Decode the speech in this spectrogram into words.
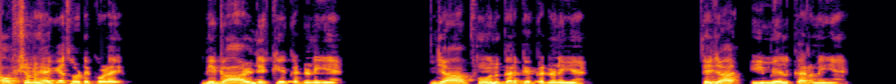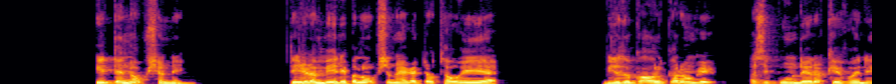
ਆਪਸ਼ਨ ਹੈਗੇ ਤੁਹਾਡੇ ਕੋਲੇ ਵੀ ਗਾਲ ਲਿਖ ਕੇ ਕੱਢਣੀ ਹੈ। ਜਾਂ ਫੋਨ ਕਰਕੇ ਕੱਢਣੀ ਹੈ ਤੇ ਜਾਂ ਈਮੇਲ ਕਰਨੀ ਹੈ, ਇਹ ਤਿੰਨ ਆਪਸ਼ਨ ਨੇ। ਤੇ ਜਿਹੜਾ ਮੇਰੇ ਵੱਲੋਂ ਆਪਸ਼ਨ ਹੈਗਾ, ਚੌਥਾ ਉਹ ਇਹ ਹੈ ਵੀ ਜਦੋਂ ਕਾਲ ਕਰੋਗੇ, ਅਸੀਂ ਕੁੰਡੇ ਰੱਖੇ ਹੋਏ ਨੇ,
